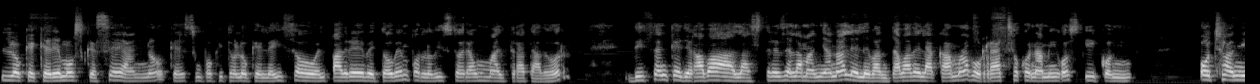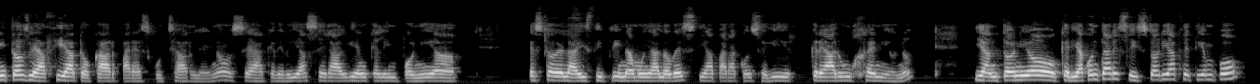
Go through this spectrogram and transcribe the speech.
lo que queremos que sean, ¿no? Que es un poquito lo que le hizo el padre de Beethoven, por lo visto era un maltratador. Dicen que llegaba a las 3 de la mañana, le levantaba de la cama borracho con amigos y con ocho añitos le hacía tocar para escucharle, ¿no? O sea, que debía ser alguien que le imponía esto de la disciplina muy a lo bestia para conseguir crear un genio, ¿no? Y Antonio quería contar esa historia hace tiempo,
